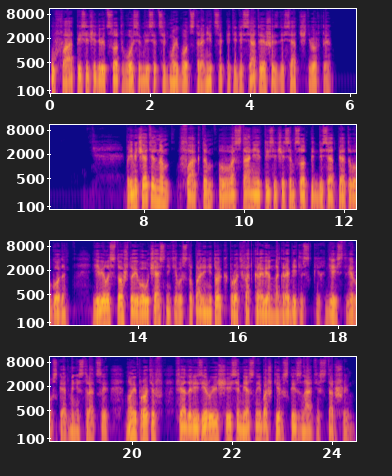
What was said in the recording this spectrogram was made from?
Уфа, 1987 год, страница 50-64. Примечательным фактом в восстании 1755 года явилось то, что его участники выступали не только против откровенно грабительских действий русской администрации, но и против феодализирующейся местной башкирской знати старшин.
